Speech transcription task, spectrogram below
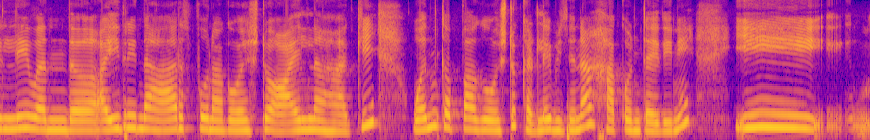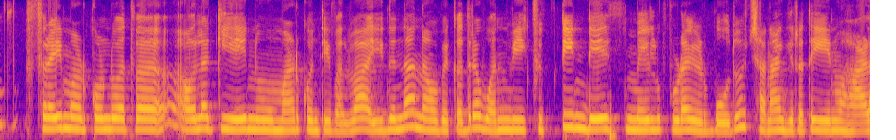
ಇಲ್ಲಿ ಒಂದು ಐದರಿಂದ ಆರು ಸ್ಪೂನ್ ಆಗುವಷ್ಟು ಆಯಿಲ್ನ ಹಾಕಿ ಒಂದು ಕಪ್ ಆಗುವಷ್ಟು ಕಡಲೆ ಬೀಜನ ಹಾಕ್ಕೊತಾ ಇದ್ದೀನಿ. ಈ ಫ್ರೈ ಮಾಡಿಕೊಂಡು ಅಥವಾ ಅವಲಕ್ಕಿ ಏನು ಮಾಡ್ಕೊತೀವಲ್ವ, ಇದನ್ನು ನಾವು ಬೇಕಾದರೆ ಒನ್ ವೀಕ್ ಫಿಫ್ಟೀನ್ ಡೇಸ್ ಮೇಲೂ ಕೂಡ ಇಡ್ಬೋದು. ಚೆನ್ನಾಗಿರುತ್ತೆ, ಏನು ಹಾಳ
